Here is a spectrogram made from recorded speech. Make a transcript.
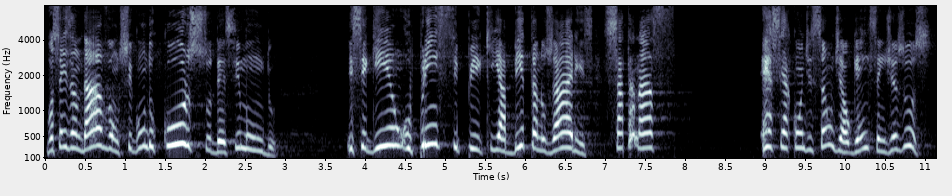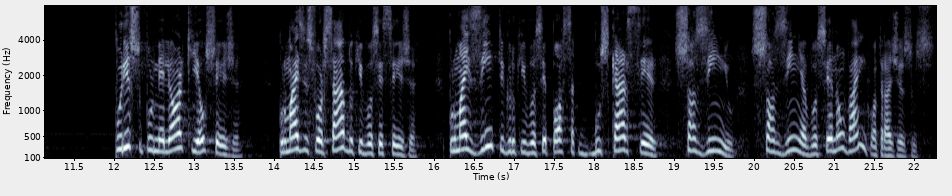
Vocês andavam segundo o curso desse mundo e seguiam o príncipe que habita nos ares, Satanás. Essa é a condição de alguém sem Jesus. Por isso, por melhor que eu seja, por mais esforçado que você seja, por mais íntegro que você possa buscar ser, sozinho, sozinha, você não vai encontrar Jesus.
